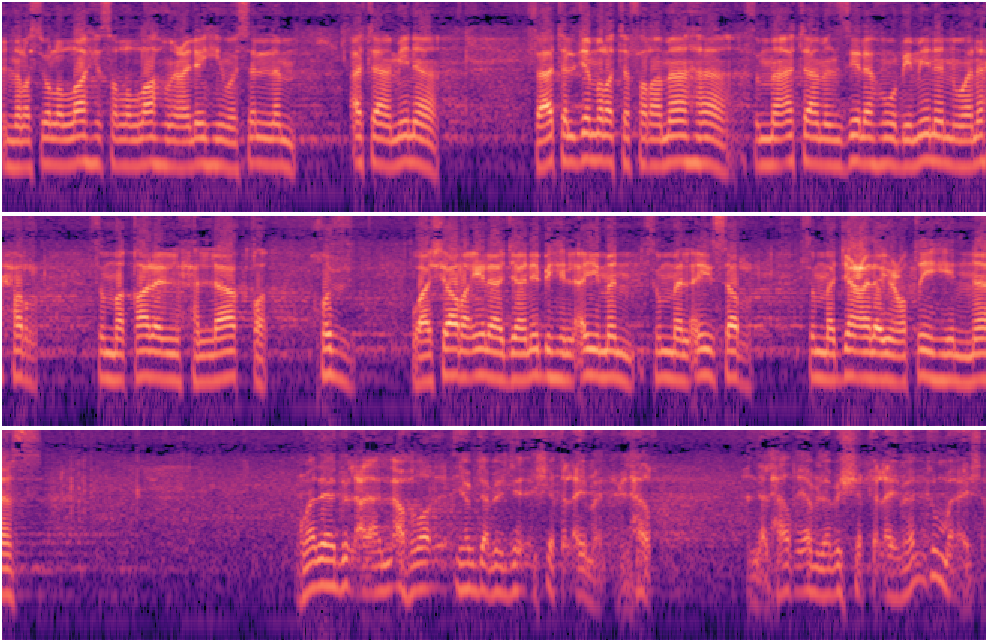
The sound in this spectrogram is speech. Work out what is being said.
أن رسول الله صلى الله عليه وسلم أتى منى فأتى الجمرة فرماها ثم أتى منزله بمنى ونحر ثم قال للحلاق خذ وأشار إلى جانبه الأيمن ثم الأيسر ثم جعل يعطيه الناس. وهذا يدل على أن الأفضل يبدأ بالشق الأيمن في الحلق أن الحلق يبدأ بالشق الأيمن ثم الأيسر.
